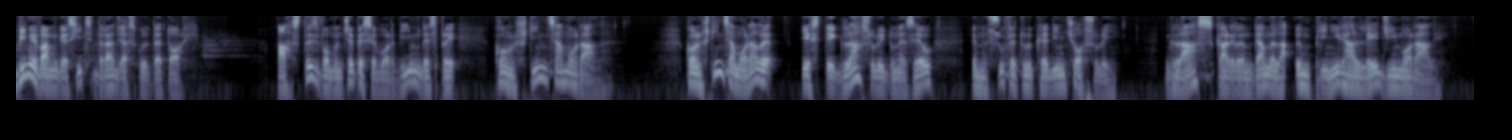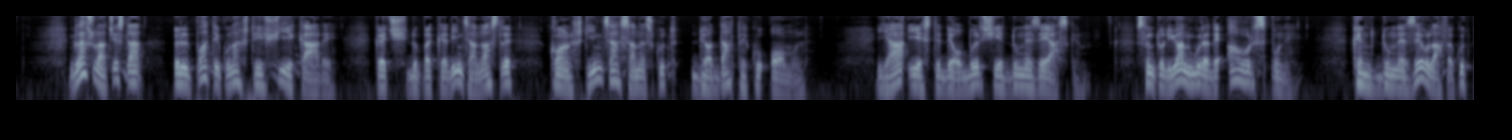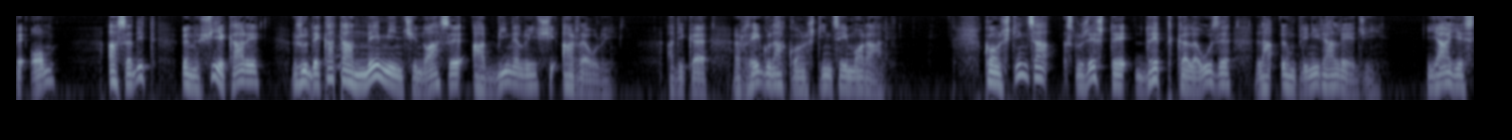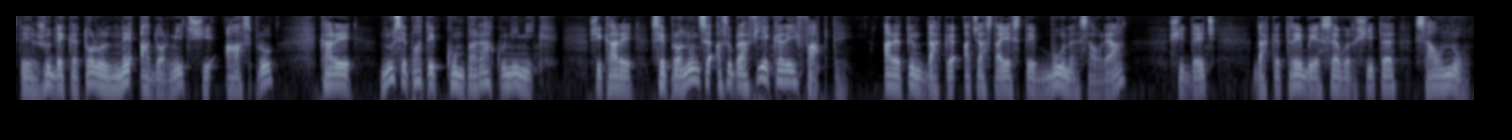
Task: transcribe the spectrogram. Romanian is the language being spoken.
Bine v-am găsit, dragi ascultători! Astăzi vom începe să vorbim despre conștiința morală. Conștiința morală este glasul lui Dumnezeu în sufletul credinciosului, glas care îl îndeamnă la împlinirea legii morale. Glasul acesta îl poate cunoaște fiecare, căci, după credința noastră, conștiința s-a născut deodată cu omul. Ea este de o bârșie dumnezeiască. Sfântul Ioan Gură de Aur spune, Când Dumnezeu l-a făcut pe om, a sădit în fiecare judecata nemincinoasă a binelui și a răului, adică regula conștiinței morale. Conștiința slujește drept călăuză la împlinirea legii. Ea este judecătorul neadormit și aspru, care nu se poate cumpăra cu nimic și care se pronunță asupra fiecărei fapte, arătând dacă aceasta este bună sau rea și deci dacă trebuie săvârșită sau nu.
